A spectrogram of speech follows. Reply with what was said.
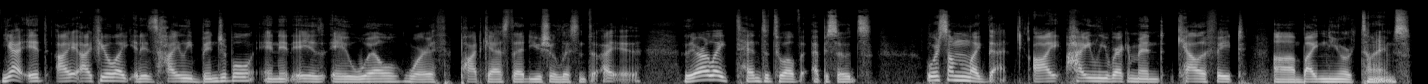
yeah, it. I, I feel like it is highly bingeable, and it is a well worth podcast that you should listen to. I, there are like ten to twelve episodes, or something like that. I highly recommend Caliphate uh, by New York Times.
